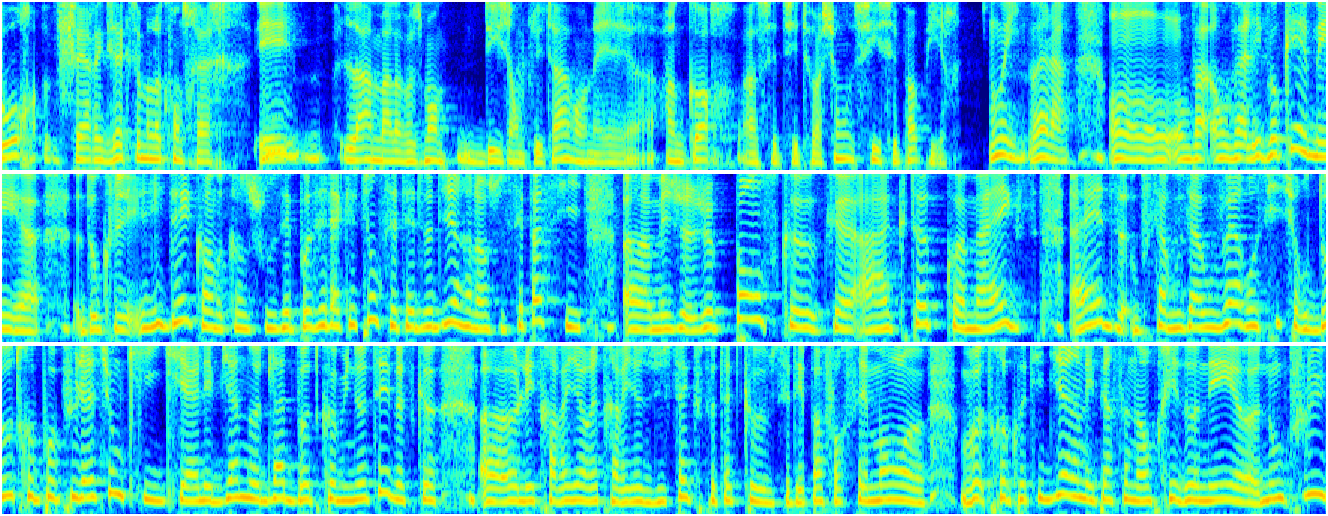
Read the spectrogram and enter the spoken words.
pour faire exactement le contraire. Et mm. là, malheureusement, dix ans plus tard, on est encore à cette situation, si c'est pas pire. Oui, voilà, on, va, on va l'évoquer, mais euh, donc l'idée, quand, quand, je vous ai posé la question, c'était de dire, alors je sais pas si, euh, mais je, je, pense que, que à Actoc comme à AIDS, à AIDS, ça vous a ouvert aussi sur d'autres populations qui, qui allaient bien au-delà de votre communauté, parce que euh, les travailleurs et travailleuses du sexe, peut-être que c'était pas forcément votre quotidien, les personnes emprisonnées non plus,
